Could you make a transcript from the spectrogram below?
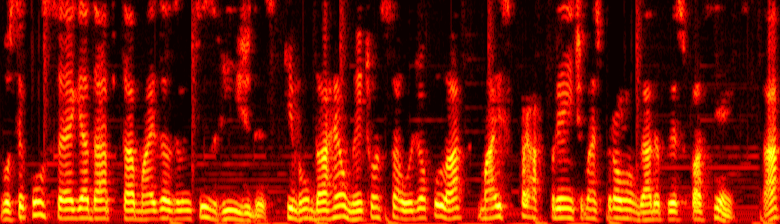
você consegue adaptar mais as lentes rígidas, que vão dar realmente uma saúde ocular mais para frente, mais prolongada para esses pacientes, tá?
